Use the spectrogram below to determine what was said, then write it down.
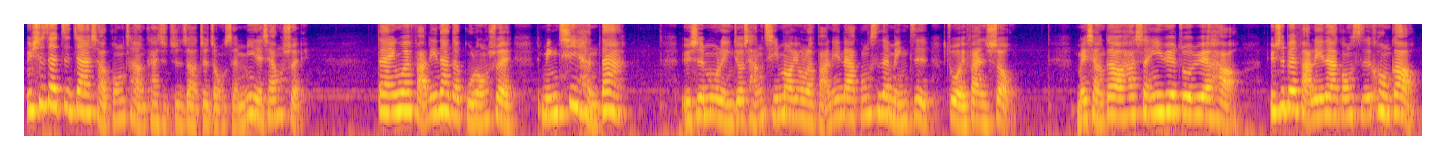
于是，在自家小工厂开始制造这种神秘的香水。但因为法丽娜的古龙水名气很大，于是穆林就长期冒用了法丽娜公司的名字作为贩售。没想到他生意越做越好，于是被法丽娜公司控告。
